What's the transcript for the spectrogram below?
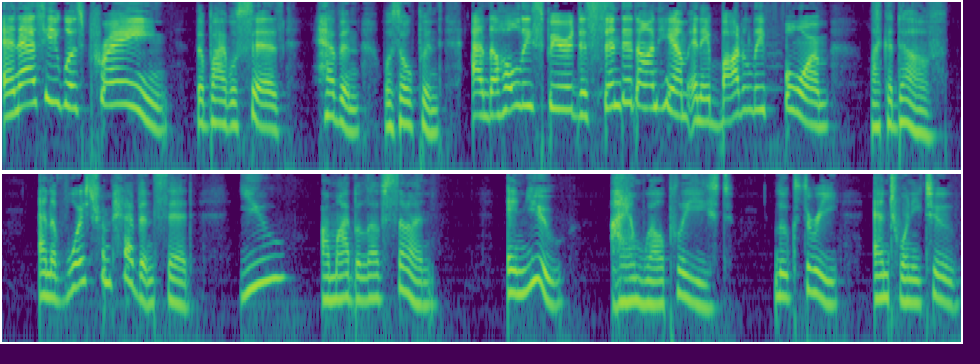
And as he was praying, the Bible says, heaven was opened, and the Holy Spirit descended on him in a bodily form like a dove. And a voice from heaven said, You are my beloved Son, in you I am well pleased. Luke 3 and 22.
